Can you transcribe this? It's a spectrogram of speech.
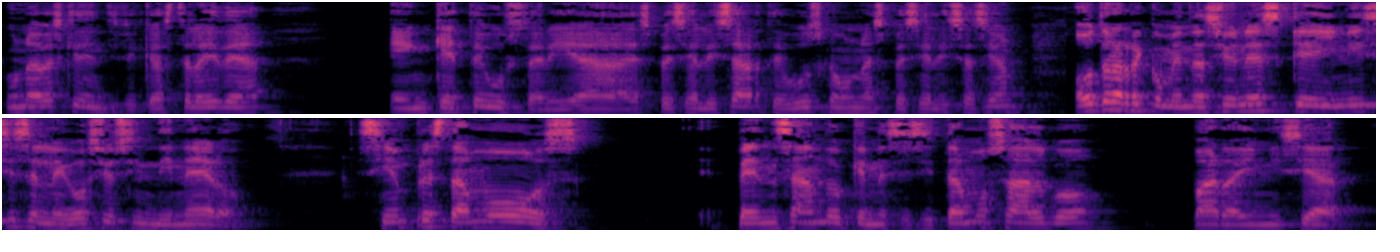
una vez que identificaste la idea, en qué te gustaría especializarte, busca una especialización. Otra recomendación es que inicies el negocio sin dinero. Siempre estamos pensando que necesitamos algo para iniciar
